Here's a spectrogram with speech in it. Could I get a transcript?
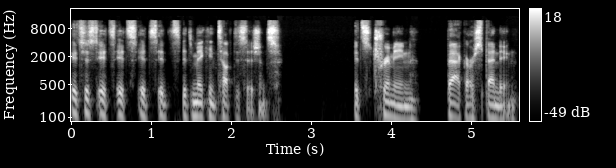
it's just it's it's it's it's it's making tough decisions. It's trimming back our spending.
